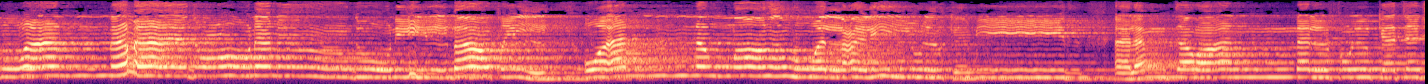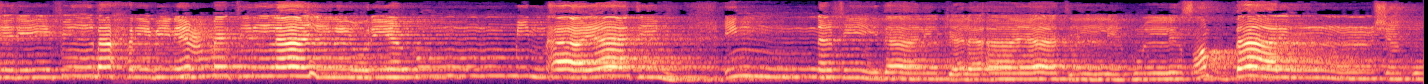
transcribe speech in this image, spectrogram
الْحَقُّ وَأَنَّ مَا يَدْعُونَ مِن دُونِهِ الْبَاطِلُ وَأَنَّ اللَّهَ هُوَ الْعَلِيُّ الْكَبِيرُ. أَلَمْ تَرَ أَنَّ الْفُلْكَ تَجْرِي فِي الْبَحْرِ بِنِعْمَتِ اللَّهِ لِيُرِيَكُم مِّنْ آيَاتِهِ ۚ؟ إِنَّ فِي ذَٰلِكَ لَآيَاتٍ لِّكُلِّ صَبَّارٍ شَكُورٍ.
